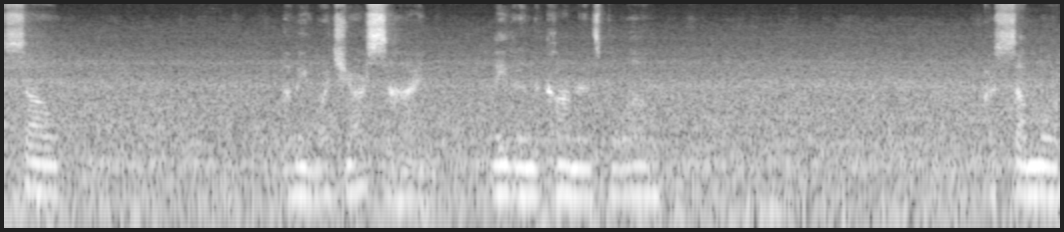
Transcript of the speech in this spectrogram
So, Mean, what's your sign? Leave it in the comments below. Are some more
